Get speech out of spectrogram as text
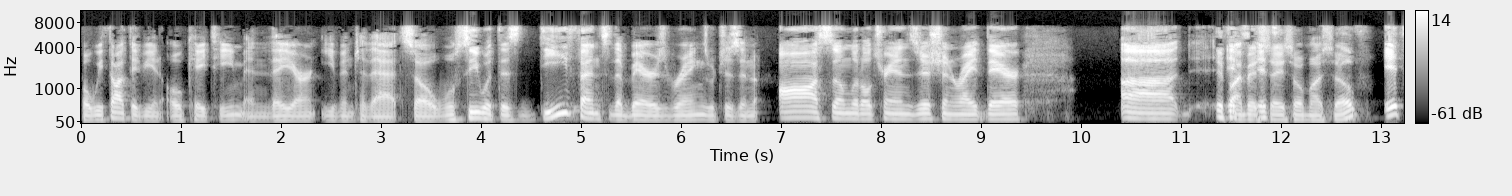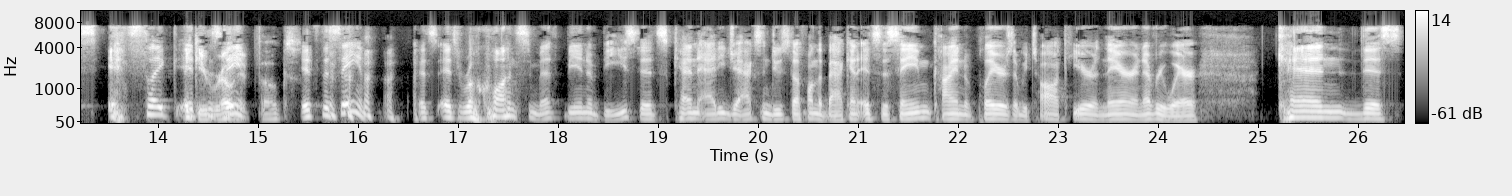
but we thought they'd be an okay team, and they aren't even to that. So we'll see what this defense of the Bears brings, which is an awesome little transition right there. Uh, if I may say so myself, it's it's like it's you the wrote same. it, folks. It's the same. it's it's Roquan Smith being a beast. It's can Eddie Jackson do stuff on the back end. It's the same kind of players that we talk here and there and everywhere. Can this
